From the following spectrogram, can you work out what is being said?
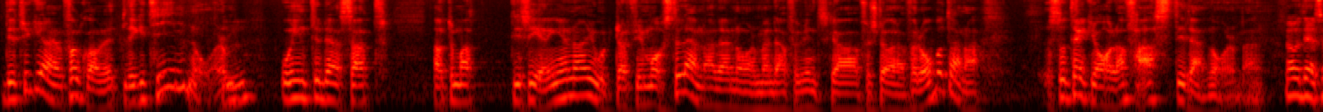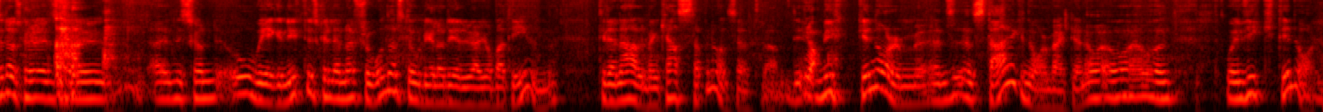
Det tycker jag är en fullkomligt legitim norm. Mm. Och inte dess att automatiseringen har gjort att vi måste lämna den normen därför vi inte ska förstöra för robotarna. Så tänker jag hålla fast i den normen. Ja, och dessutom skulle, skulle du skulle, oegennyttigt skulle lämna ifrån en stor del av det du har jobbat in till en allmän kassa på något sätt. Va? Det är ja. mycket norm, en, en stark norm verkligen. Och, och, och en, och en viktig norm.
